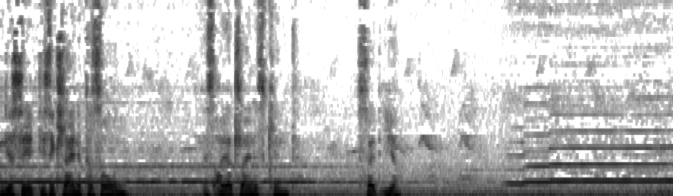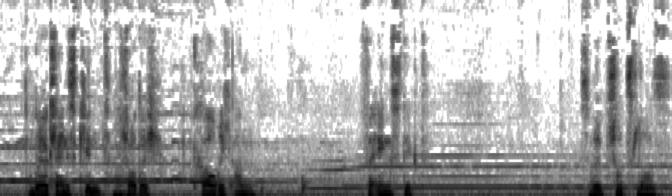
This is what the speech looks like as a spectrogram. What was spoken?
und ihr seht, diese kleine Person ist euer kleines Kind. Das seid ihr. Und euer kleines Kind schaut euch traurig an, verängstigt. Es wirkt schutzlos.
